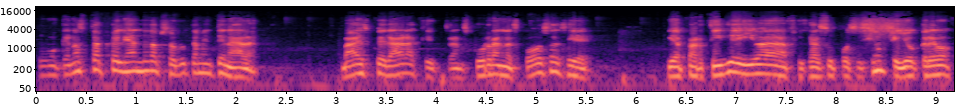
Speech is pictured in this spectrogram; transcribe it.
como que no está peleando absolutamente nada. Va a esperar a que transcurran las cosas y, y a partir de ahí va a fijar su posición, que yo creo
